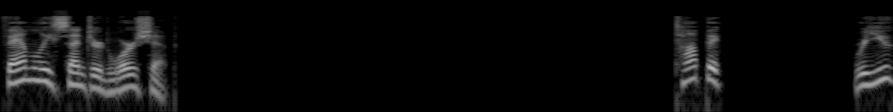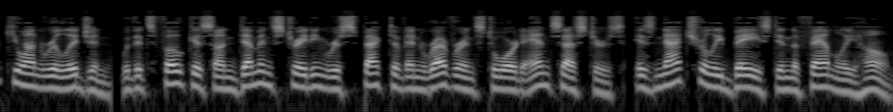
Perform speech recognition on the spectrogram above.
Family-centered worship Ryukyuan religion, with its focus on demonstrating respect of and reverence toward ancestors, is naturally based in the family home.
